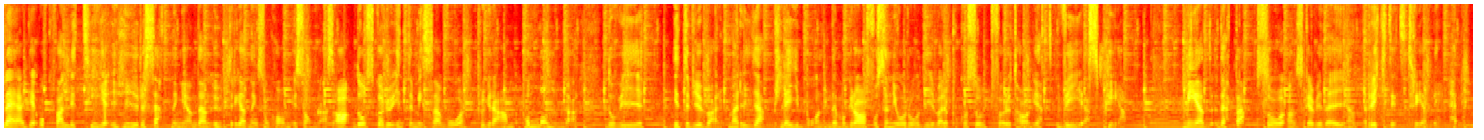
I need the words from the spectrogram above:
läge och kvalitet i hyressättningen, den utredning som kom i somras, ja, då ska du inte missa vårt program på måndag då vi intervjuar Maria Playborn, demograf och seniorrådgivare på konsultföretaget VSP. Med detta så önskar vi dig en riktigt trevlig helg.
